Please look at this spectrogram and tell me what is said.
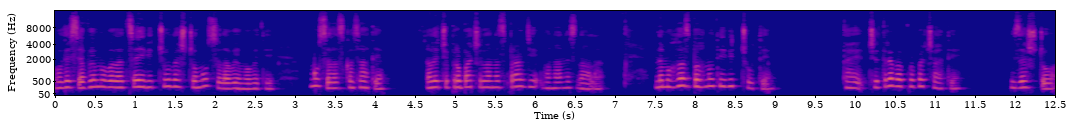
Олеся вимовила це і відчула, що мусила вимовити, мусила сказати, але чи пробачила насправді, вона не знала. Не могла збагнути і відчути. Та чи треба пробачати? І за що?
